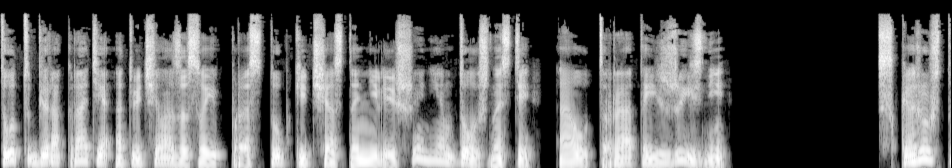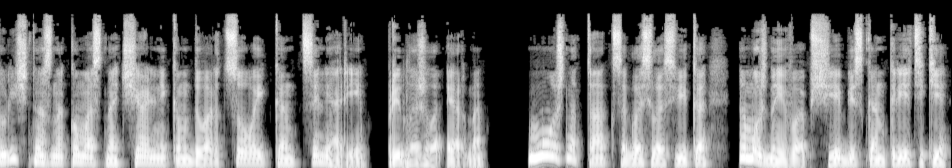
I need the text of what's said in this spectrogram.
Тут бюрократия отвечала за свои проступки часто не лишением должности, а утратой жизни. «Скажу, что лично знакома с начальником дворцовой канцелярии», – предложила Эрна. «Можно так», – согласилась Вика, – «а можно и вообще без конкретики».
